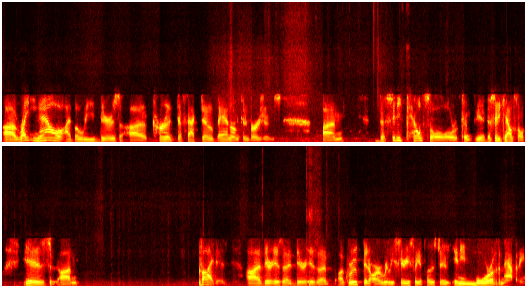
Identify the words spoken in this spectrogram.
Uh, right now, I believe there's a current de facto ban on conversions. Um, the city council or the city council is um, divided. Uh, there is a there is a, a group that are really seriously opposed to any more of them happening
